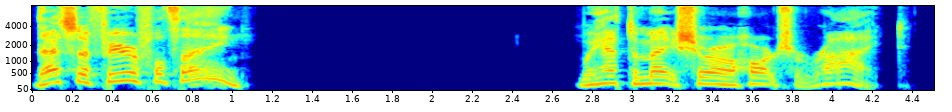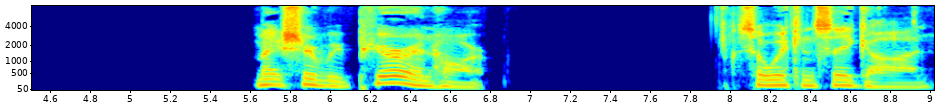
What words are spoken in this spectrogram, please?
that's a fearful thing. We have to make sure our hearts are right. Make sure we're pure in heart so we can see God.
